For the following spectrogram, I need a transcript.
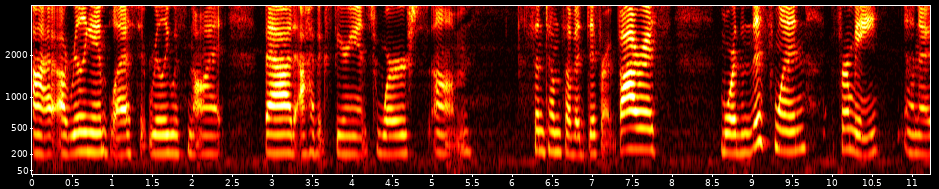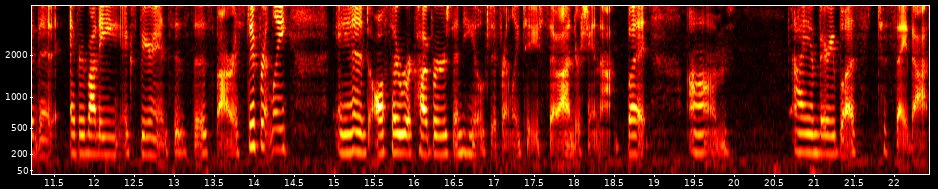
I, I really am blessed. It really was not bad. I have experienced worse um, symptoms of a different virus more than this one for me. I know that everybody experiences this virus differently and also recovers and heals differently too. So I understand that. But um, I am very blessed to say that.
